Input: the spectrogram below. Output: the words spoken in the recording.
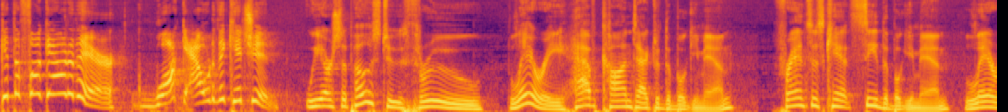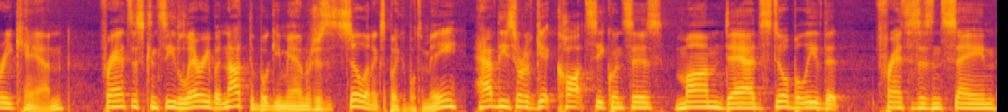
get the fuck out of there. Walk out of the kitchen. we are supposed to, through Larry, have contact with the boogeyman. Frances can't see the boogeyman. Larry can. Frances can see Larry, but not the boogeyman, which is still inexplicable to me. Have these sort of get caught sequences. Mom, dad still believe that Frances is insane.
